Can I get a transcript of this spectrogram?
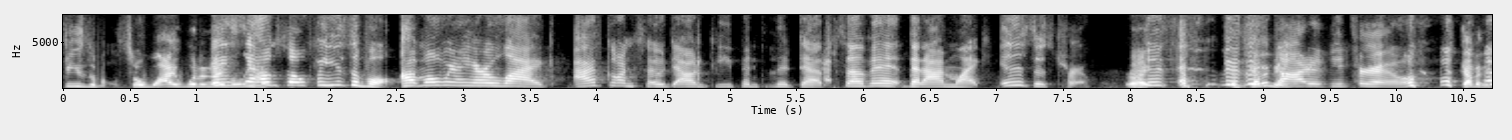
feasible so why wouldn't i it believe sounds so feasible. I'm over here like I've gone so down deep into the depths of it that I'm like, this is true. right This this gotta has be. got to be true. it's gotta be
